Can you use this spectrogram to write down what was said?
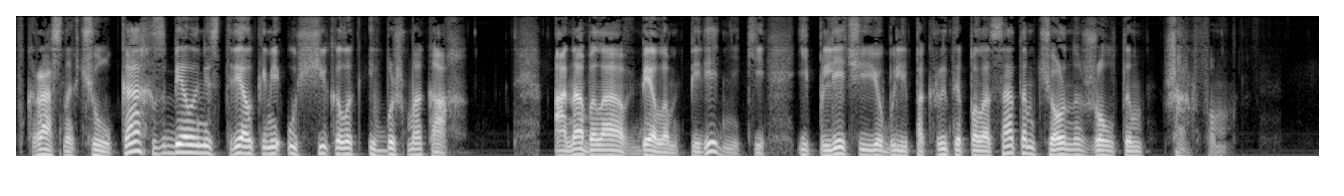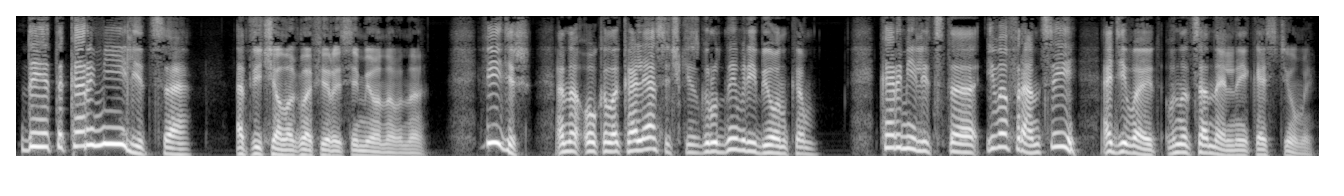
в красных чулках с белыми стрелками у щиколок и в башмаках. Она была в белом переднике, и плечи ее были покрыты полосатым черно-желтым шарфом. — Да это кормилица! — отвечала Глафира Семеновна. — Видишь, она около колясочки с грудным ребенком. Кормилиц-то и во Франции одевают в национальные костюмы.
